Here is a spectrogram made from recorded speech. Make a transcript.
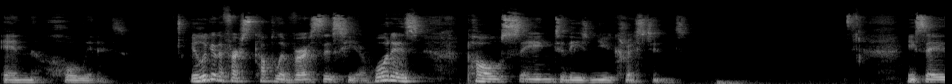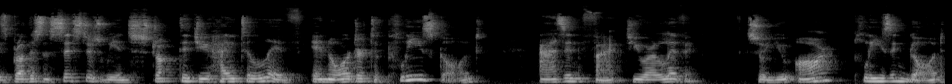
in holiness. You look at the first couple of verses here. What is Paul saying to these new Christians? He says, Brothers and sisters, we instructed you how to live in order to please God, as in fact you are living. So you are pleasing God.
